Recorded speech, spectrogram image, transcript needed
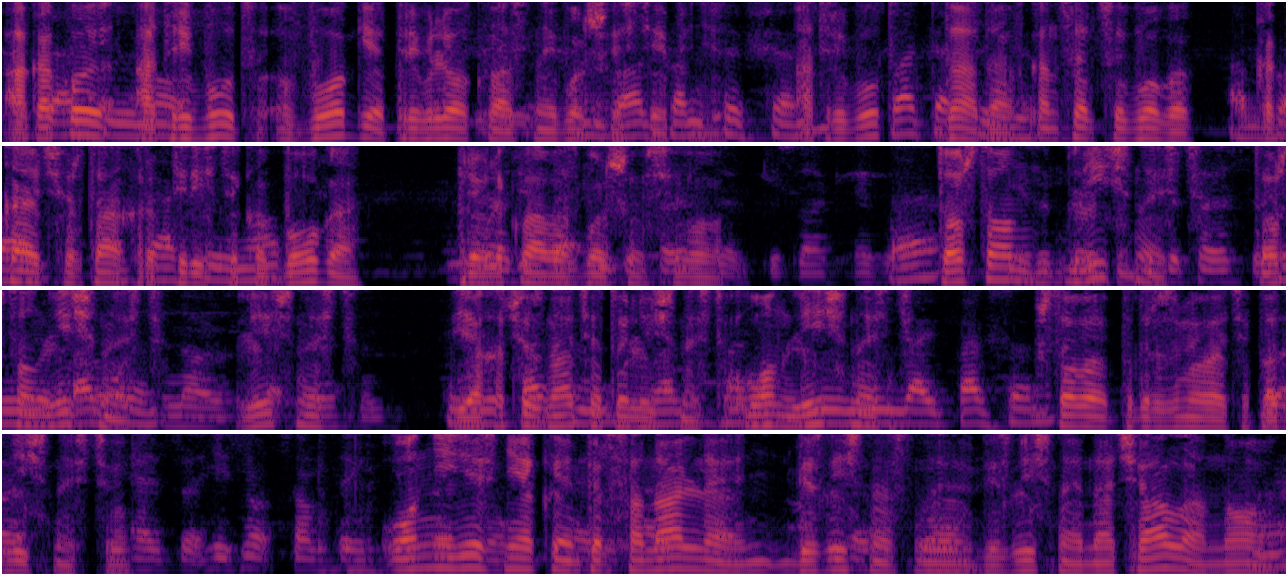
А какой атрибут в Боге привлек вас в наибольшей степени? Атрибут? Да, да, в концепции Бога. Какая черта, характеристика Бога привлекла вас больше всего? То, что Он личность, то, что Он личность, личность. Я хочу знать эту личность. Он личность. Что вы подразумеваете под личностью? Он не есть некое имперсональное, безличностное, безличное начало, но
